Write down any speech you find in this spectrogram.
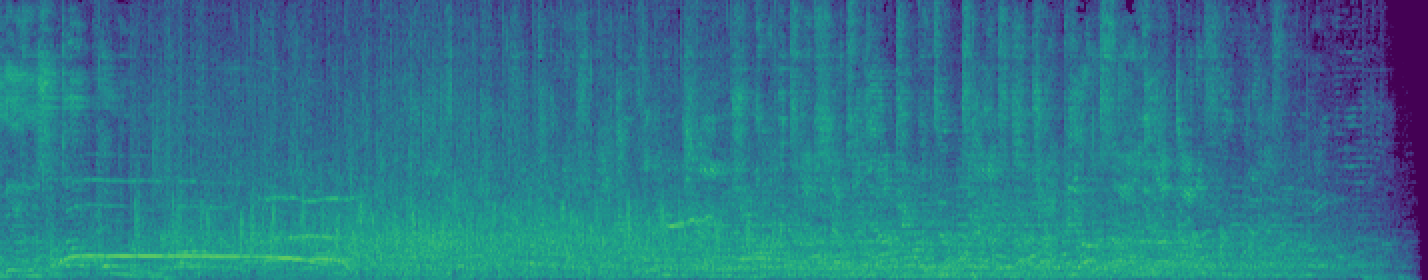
Um beijo.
